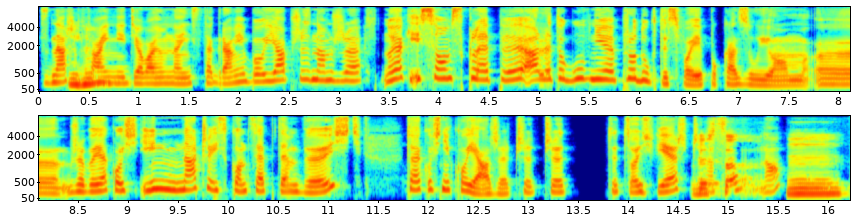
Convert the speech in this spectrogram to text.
znasz i Mhm. fajnie działają na Instagramie, bo ja przyznam, że no jakieś są sklepy, ale to głównie produkty swoje pokazują, Yy, żeby jakoś inaczej z konceptem wyjść, to jakoś nie kojarzę. Czy, czy ty coś wiesz? Czy Wiesz co? No. Mm,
